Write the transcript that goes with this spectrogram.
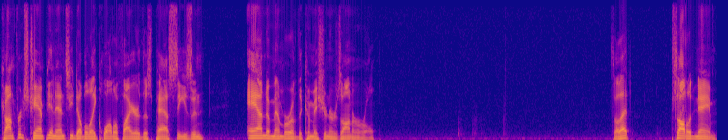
Conference champion NCAA qualifier this past season and a member of the commissioner's honor roll. So that solid name.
